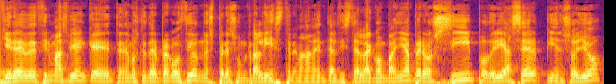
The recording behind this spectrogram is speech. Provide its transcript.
Quiere decir más bien que tenemos que tener precaución, no esperes un rally extremadamente alcista en la compañía, pero sí podría ser, pienso yo,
